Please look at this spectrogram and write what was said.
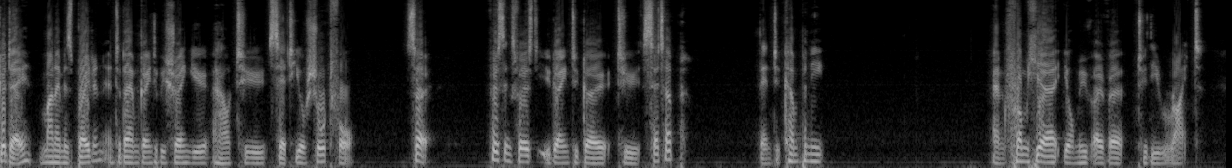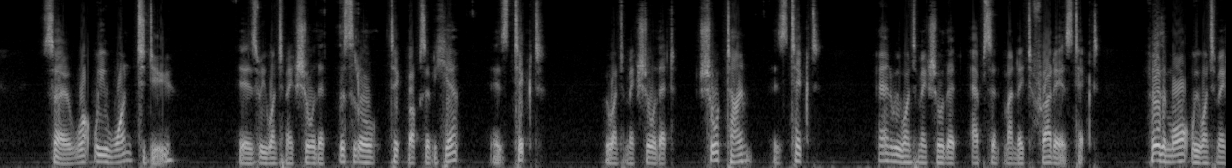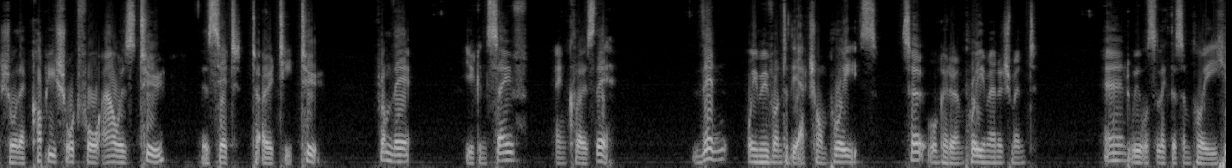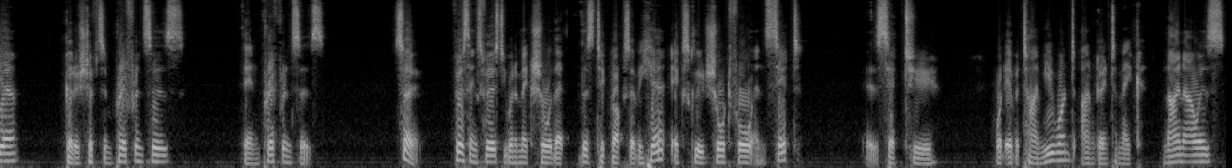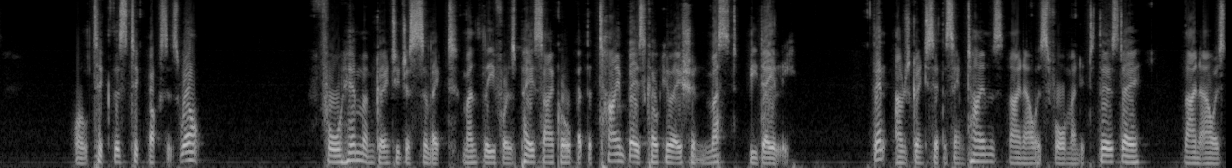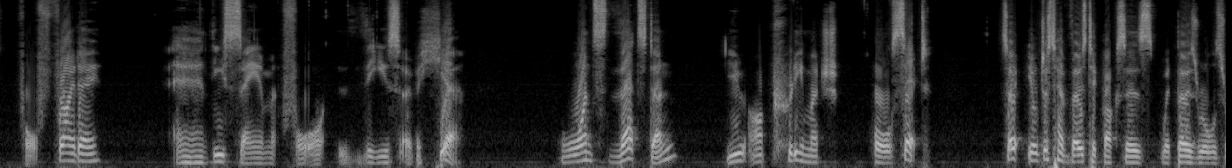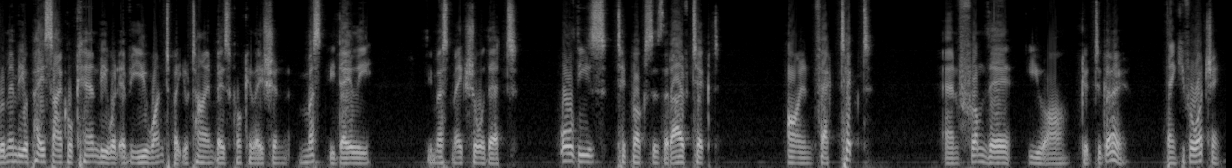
Good day, my name is Braden and today I'm going to be showing you how to set your shortfall. So, first things first, you're going to go to Setup, then to Company, and from here you'll move over to the right. So what we want to do is we want to make sure that this little tick box over here is ticked. We want to make sure that short time is ticked and we want to make sure that absent Monday to Friday is ticked. Furthermore, we want to make sure that copy shortfall hours 2 is set to OT2. From there, you can save and close there. Then we move on to the actual employees. So we'll go to Employee Management, and we will select this employee here, go to Shifts and Preferences, then Preferences. So, first things first, you want to make sure that this tick box over here, exclude shortfall and set, is set to whatever time you want. I'm going to make 9 hours. I'll tick this tick box as well. For him, I'm going to just select monthly for his pay cycle, but the time-based calculation must be daily. Then I'm just going to set the same times, 9 hours for Monday to Thursday, 9 hours for Friday, and the same for these over here. Once that's done, you are pretty much all set. So you'll just have those tick boxes with those rules. Remember your pay cycle can be whatever you want, but your time-based calculation must be daily. You must make sure that all these tick boxes that I've ticked are in fact ticked, and from there you are good to go. Thank you for watching.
